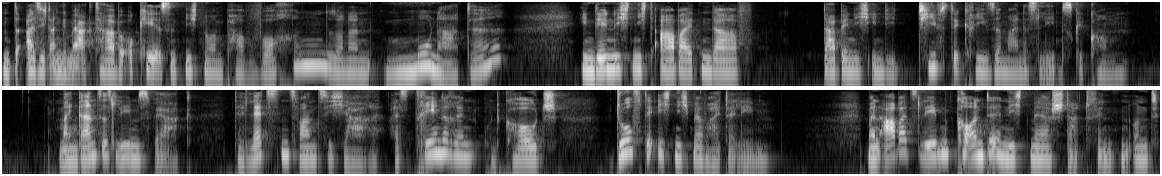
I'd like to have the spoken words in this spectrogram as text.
Und als ich dann gemerkt habe, okay, es sind nicht nur ein paar Wochen, sondern Monate, in denen ich nicht arbeiten darf, da bin ich in die tiefste Krise meines Lebens gekommen. Mein ganzes Lebenswerk der letzten 20 Jahre als Trainerin und Coach durfte ich nicht mehr weiterleben. Mein Arbeitsleben konnte nicht mehr stattfinden und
